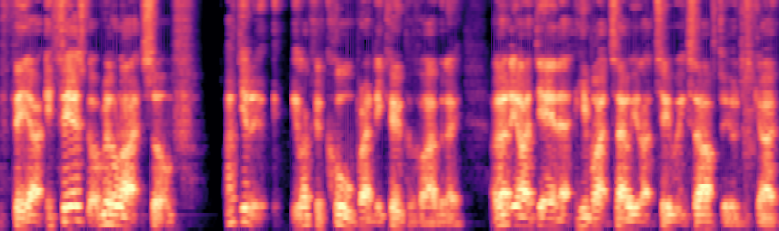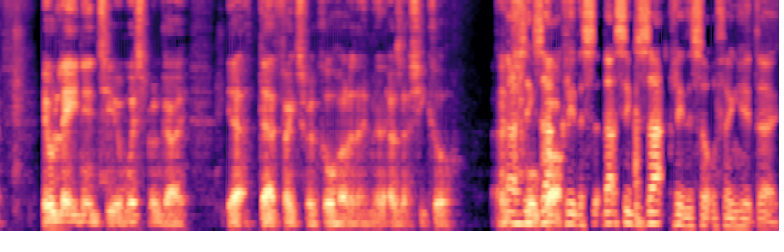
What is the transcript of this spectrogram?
Theo, if Theo's got a real like sort of, I get it, like a cool Bradley Cooper vibe, he? I got the idea that he might tell you like two weeks after, he'll just go, he'll lean into you and whisper and go, "Yeah, Dad, thanks for a cool holiday, man. That was actually cool." And That's exactly off. the that's exactly the sort of thing he'd do.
